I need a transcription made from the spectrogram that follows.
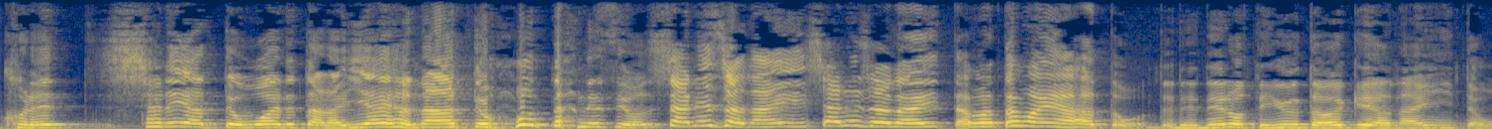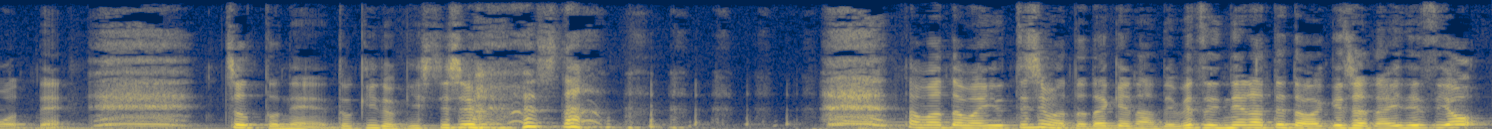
これ、シャレやって思われたら嫌やなって思ったんですよ。シャレじゃないシャレじゃないたまたまやと思ってね、寝ろって言うたわけやないって思って。ちょっとね、ドキドキしてしまいました。たまたま言ってしまっただけなんで別に狙ってたわけじゃないですよ。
